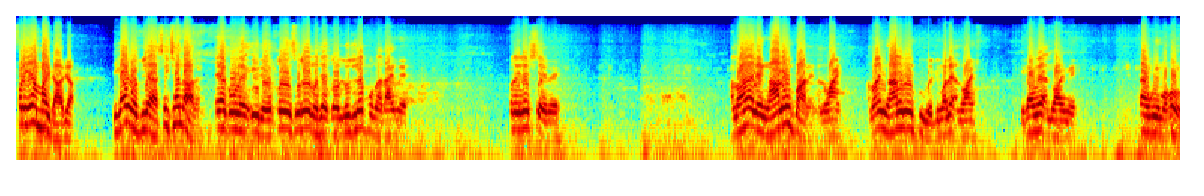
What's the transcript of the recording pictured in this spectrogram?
ဖရင်ကမိုက်တာဗျဒီကောင်ဝယ်ပြီးရစိတ်ချမ်းသာတယ်အဲကုန်းလည်းအေးတယ်ဖရင်ဆိုလို့မကျတော့လိုချင်တဲ့ပုံစံတိုင်းပဲဖရင်လည်းရှယ်ပဲအလွိုင်းကလည်း၅လုံးပါတယ်အလွိုင်းအလွိုင်း၅လုံးလုံးတူတယ်ဒီမှာလည်းအလွိုင်းဒီကောင်လည်းအလွိုင်းပဲတန်ဝင်မဟုတ်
